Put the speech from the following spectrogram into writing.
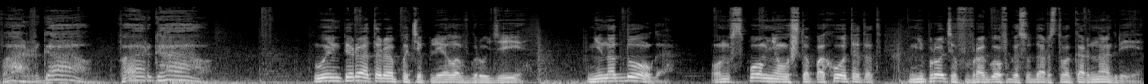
«Фаргал! Фаргал!» У императора потеплело в груди. Ненадолго. Он вспомнил, что поход этот не против врагов государства Карнагрии,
